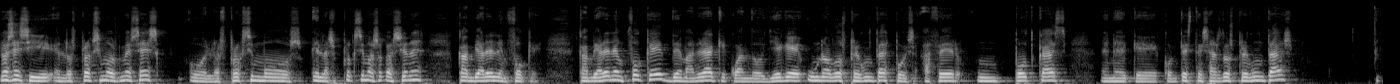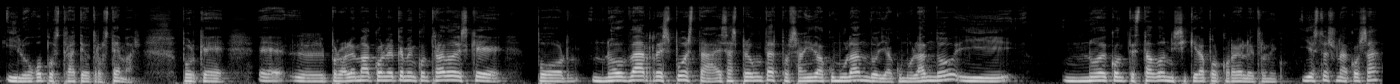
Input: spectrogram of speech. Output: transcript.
No sé si en los próximos meses o en los próximos en las próximas ocasiones cambiaré el enfoque. Cambiaré el enfoque de manera que cuando llegue una o dos preguntas, pues hacer un podcast en el que conteste esas dos preguntas y luego pues trate otros temas. Porque eh, el problema con el que me he encontrado es que por no dar respuesta a esas preguntas, pues han ido acumulando y acumulando y no he contestado ni siquiera por correo electrónico. Y esto es una cosa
